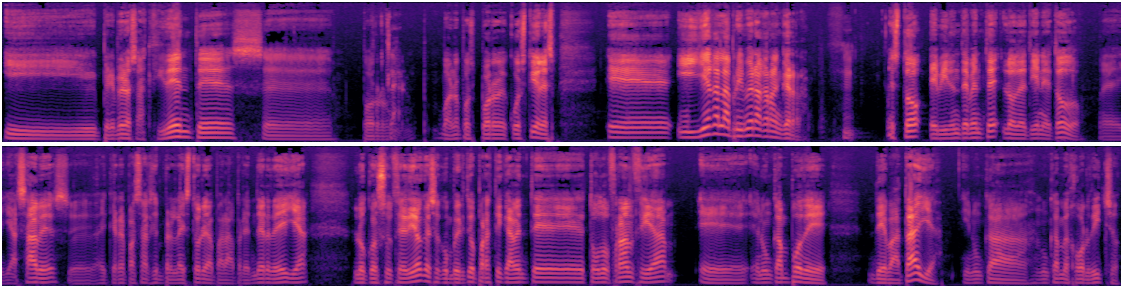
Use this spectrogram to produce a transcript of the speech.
Y primeros accidentes, eh, por, bueno, pues por cuestiones. Eh, y llega la primera gran guerra. Hmm. Esto, evidentemente, lo detiene todo. Eh, ya sabes, hay que repasar siempre la historia para aprender de ella. Lo que sucedió, que se convirtió prácticamente todo Francia en un campo de, de batalla y nunca, nunca mejor dicho.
